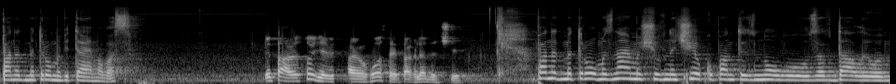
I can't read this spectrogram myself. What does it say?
Пане Дмитро, ми вітаємо вас. Вітаю студія, вітаю гостей та глядачів. Пане Дмитро, ми знаємо, що вночі окупанти знову завдали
